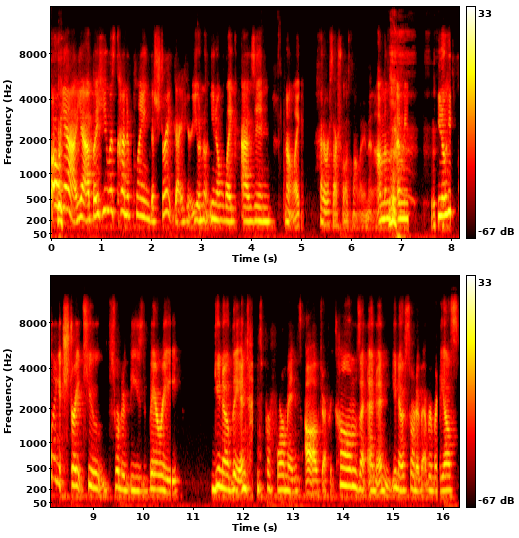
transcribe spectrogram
Oh yeah, yeah, but he was kind of playing the straight guy here, you know, you know, like as in not like heterosexual. That's not what I meant. I mean, I mean, you know, he's playing it straight to sort of these very, you know, the intense performance of Jeffrey Combs and and, and you know, sort of everybody else.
